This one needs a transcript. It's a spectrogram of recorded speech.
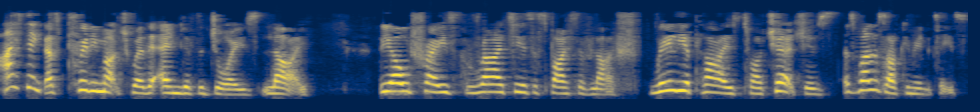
I think that's pretty much where the end of the joys lie. The old phrase, variety is the spice of life, really applies to our churches as well as our communities.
